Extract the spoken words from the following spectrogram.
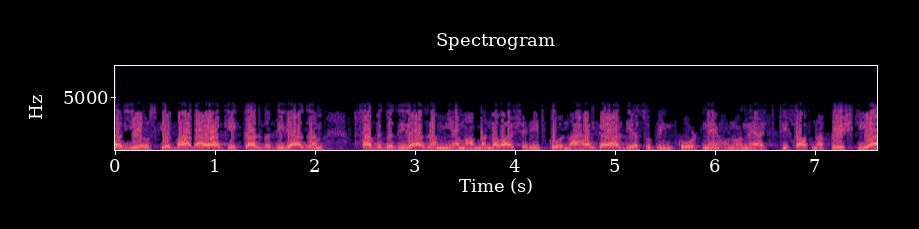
اور یہ اس کے بعد آیا کہ کل وزیر اعظم، سابق وزیر اعظم میاں محمد نواز شریف کو نااہل قرار دیا سپریم کورٹ نے انہوں نے استعفی اپنا پیش کیا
